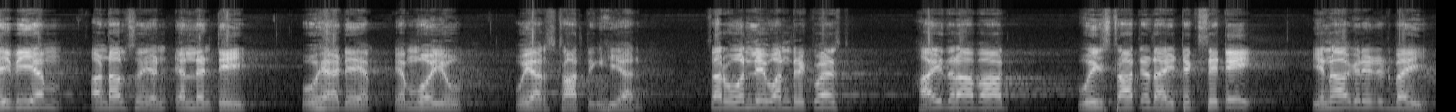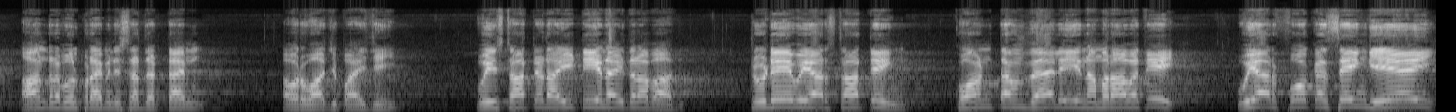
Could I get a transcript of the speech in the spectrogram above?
IBM and also L&T who had a MOU we are starting here. Sir, only one request. Hyderabad, we started Hi-Tech City, inaugurated by Honorable Prime Minister at that time, our Vajpayee ji. We started IT in Hyderabad. Today we are starting Quantum Valley in Amaravati. We are focusing AI.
